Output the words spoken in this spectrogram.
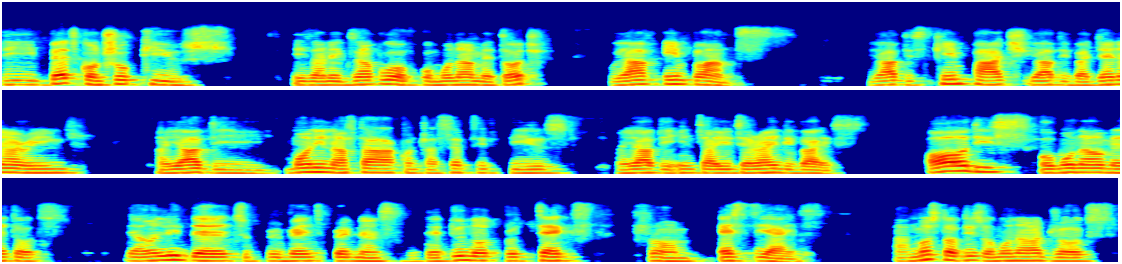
the birth control pills is an example of hormonal method. We have implants. You have the skin patch, you have the vaginal ring, and you have the morning after contraceptive pills, and you have the intrauterine device. All these hormonal methods, they're only there to prevent pregnancy. They do not protect from STIs. And most of these hormonal drugs,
